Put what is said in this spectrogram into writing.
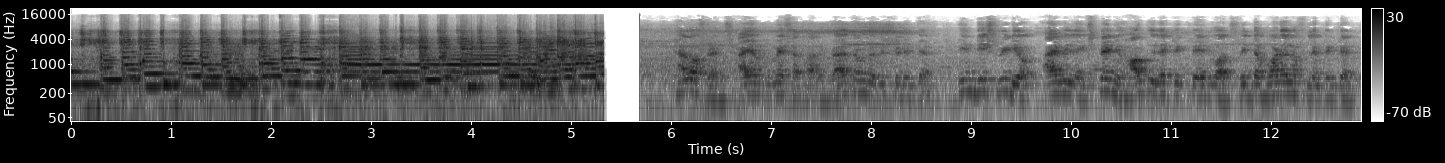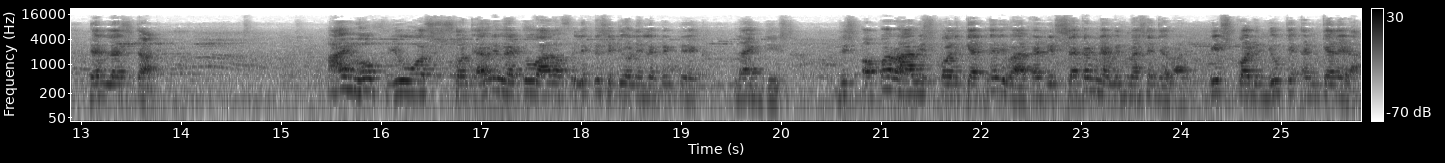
Hello friends, I am Umesh Sathwara. Welcome to this video. In this video, I will explain you how to electric train works with the model of electric train. Then let's start. I hope you watch on everywhere two wire of electricity on electric train like this. This upper wire is called catenary wire and its second name is messenger wire. It's called in UK and Canada.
